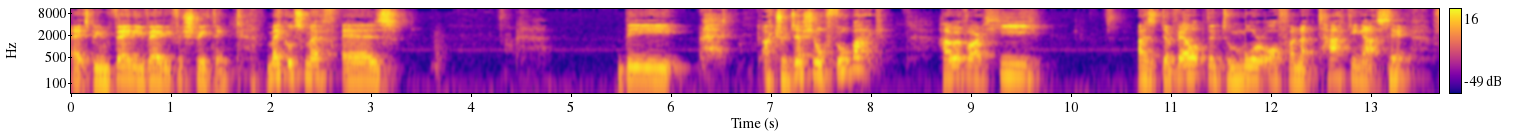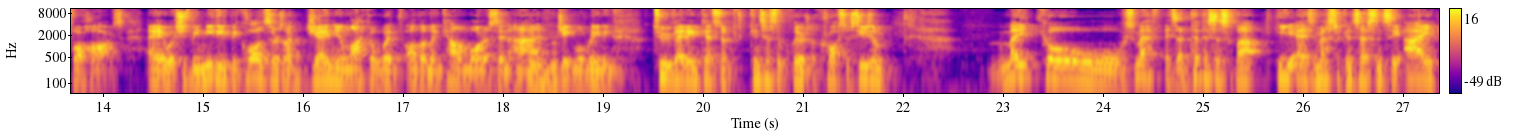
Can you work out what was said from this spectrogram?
It's been very, very frustrating. Michael Smith is the a traditional fullback. However, he has developed into more of an attacking asset for Hearts, uh, which has been needed because there's a genuine lack of width other than Callum Morrison and Jake Mulraney, two very inconsistent consistent players across the season. Michael Smith is antithesis of that. He is Mr. Consistency. I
